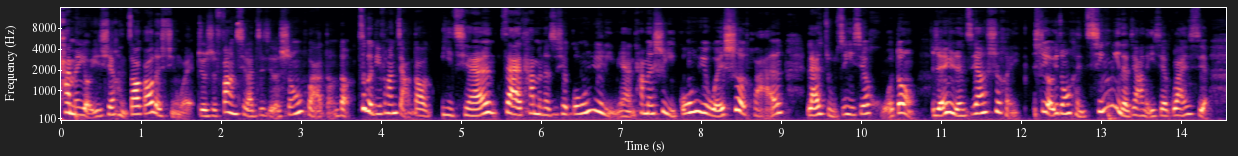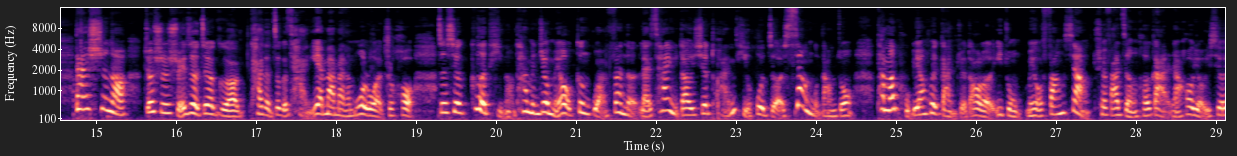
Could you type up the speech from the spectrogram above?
他们有一些很糟糕的行为，就是放弃了自己的生活啊等等。这个地方讲到以前在他们的这些公寓里面，他们是以公寓为社团来组织一些活动，人与人之间是很是有一种很亲密的这样的一些关系。但是呢，就是随着这个它的这个产业慢慢的没落之后，这些个体呢，他们就没有更广泛的来参与到一些团体或者项目当中。他们普遍会感觉到了一种没有方向、缺乏整合感，然后有一些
